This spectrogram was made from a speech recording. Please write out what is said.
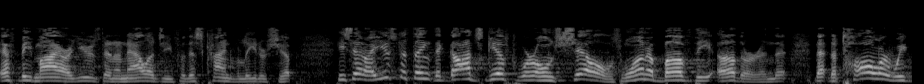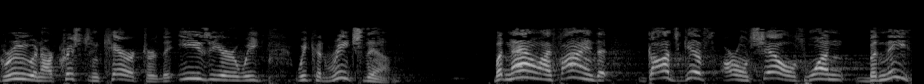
F.B. Meyer used an analogy for this kind of leadership. He said, I used to think that God's gifts were on shelves, one above the other, and that, that the taller we grew in our Christian character, the easier we, we could reach them. But now I find that God's gifts are on shelves, one beneath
